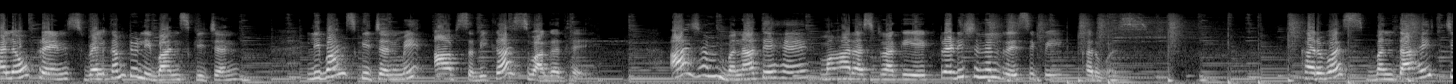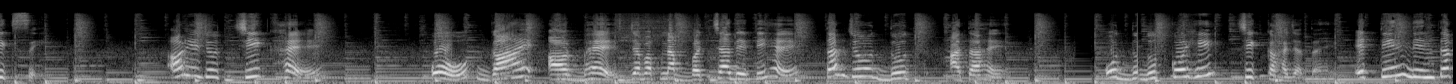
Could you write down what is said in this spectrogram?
हेलो फ्रेंड्स वेलकम टू लिबान्स किचन लिबान्स किचन में आप सभी का स्वागत है। आज हम बनाते हैं महाराष्ट्र की एक ट्रेडिशनल रेसिपी खरवस। खरवस बनता है चिक से। और ये जो चिक है, वो गाय और भैंस जब अपना बच्चा देती है, तब जो दूध आता है। वो दूध को ही चिक कहा जाता है। ये तीन दिन तक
